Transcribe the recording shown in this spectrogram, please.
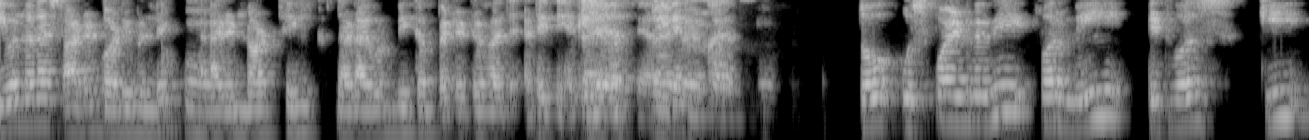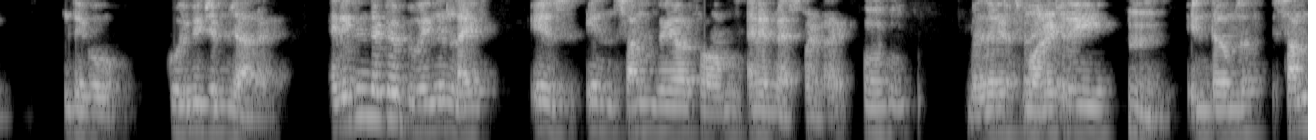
even when I started bodybuilding Mm. I did not think that I would be competitive at, at any, any level Yes, yes. तो उस पॉइंट में भी फॉर मी इट वॉज़ कि देखो कोई भी जिम जा रहा है anything that you are doing in life is in some way or form an investment right. Whether it's Definitely. Hmm. In terms of some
